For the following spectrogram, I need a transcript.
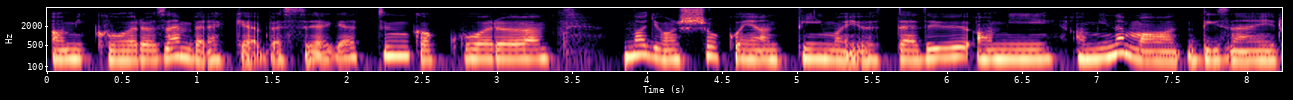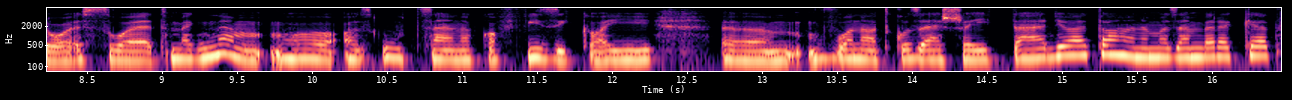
amikor az emberekkel beszélgettünk, akkor nagyon sok olyan téma jött elő, ami, ami nem a dizájnról szólt, meg nem az utcának a fizikai vonatkozásait tárgyalta, hanem az embereket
